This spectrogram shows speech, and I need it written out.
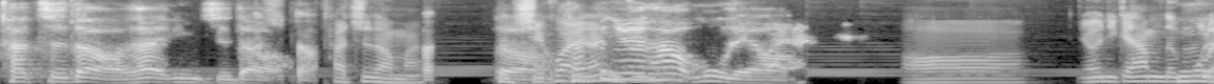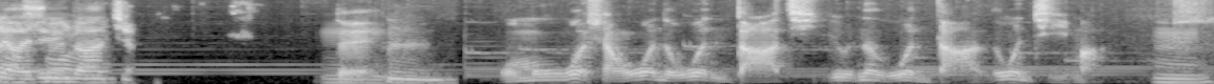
他知道，他一定知道，他知道吗？很奇怪，因为他有幕僚哦，然后你跟他们的幕僚就跟他讲，对，嗯，我们我想问的问答题，就那个问答的问题嘛，嗯，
